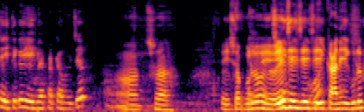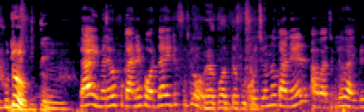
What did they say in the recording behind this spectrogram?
সেই থেকেই এই ব্যাপারটা হয়েছে। আচ্ছা এই সবগুলো এই যে যে যে এই কানে এগুলো ফুটো? তাই মানে ওর কানের পর্দা এটা ফুটো? হ্যাঁ, পদ্মা ফুটো। ওই জন্য কানের আওয়াজগুলো ভাইব্রেট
